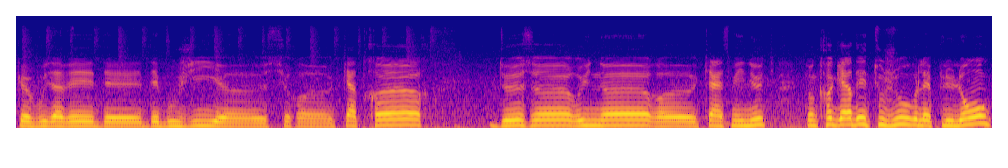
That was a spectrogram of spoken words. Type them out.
que vous avez des, bougies euh, sur 4 euh, heures, 2 heures, 1 heure, 15 minutes. Donc regardez toujours les plus longues,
